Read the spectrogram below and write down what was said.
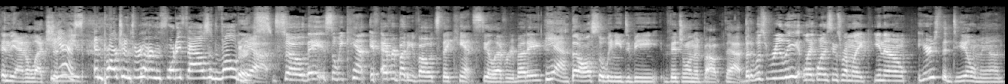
in that election Yes, he's- and purging three hundred and forty thousand voters. yeah so they so we can't if everybody votes they can't steal everybody Yeah. but also we need to be vigilant about that but it was really like one of these things where i'm like you know here's the deal man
